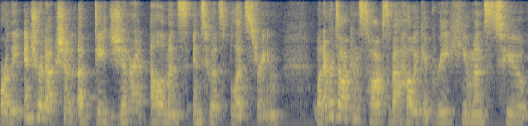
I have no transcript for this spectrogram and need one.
or the introduction of degenerate elements into its bloodstream. Whenever Dawkins talks about how we could breed humans to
